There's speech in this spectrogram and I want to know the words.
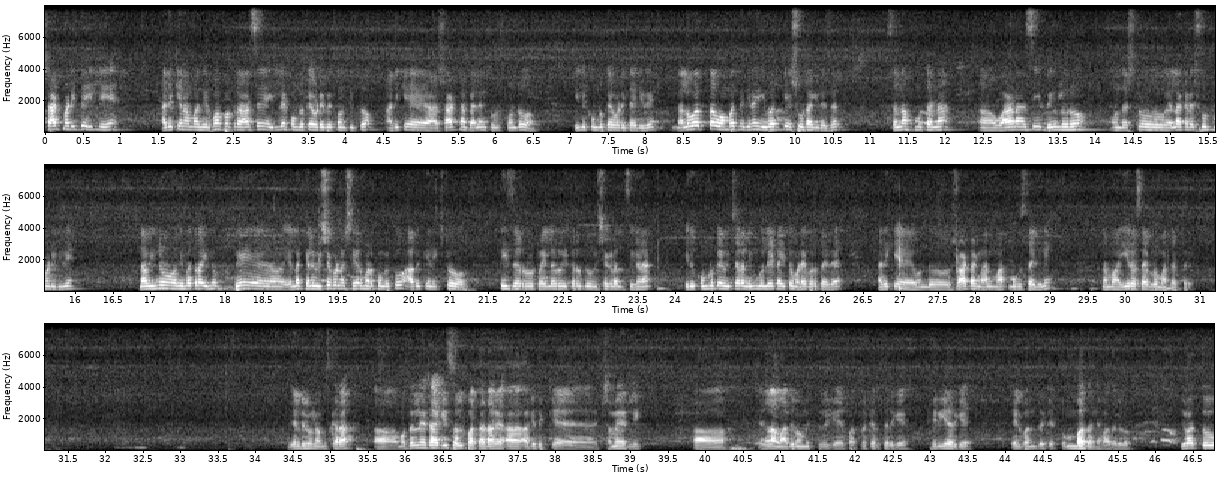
Start ಮಾಡಿದ್ದೆ ಇಲ್ಲಿ. ಅದಕ್ಕೆ ನಮ್ಮ ನಿರ್ಮಾಪಕರ ಆಸೆ ಇಲ್ಲೇ ಕುಂಬಳಕಾಯಿ ಹೊಡಿಬೇಕು ಅಂತಿತ್ತು. ಅದಕ್ಕೆ ಆ ಶಾರ್ಟ್ನ ಬ್ಯಾಲೆನ್ಸ್ ಉಳಿಸ್ಕೊಂಡು ಇಲ್ಲಿ ಕುಂಬಳಕಾಯಿ ಹೊಡಿತಾ ಇದ್ದೀವಿ. ನಲವತ್ತ ಒಂಬತ್ತನೇ ದಿನ ಇವತ್ತಿಗೆ ಶೂಟ್ ಆಗಿದೆ sir. Son of Muthanna Varanasi, Bengaluru ಒಂದಷ್ಟು ಎಲ್ಲ ಕಡೆ ಶೂಟ್ ಮಾಡಿದ್ದೀವಿ. ನಾವು ಇನ್ನೂ ನಿಮ್ಮ ಹತ್ರ ಇನ್ನೂ ಬೇ, ಎಲ್ಲ ಕೆಲವು ವಿಷಯಗಳನ್ನ ಶೇರ್ ಮಾಡ್ಕೊಬೇಕು. ಅದಕ್ಕೆ ನೆಕ್ಸ್ಟು ಟೀಸರು ಟ್ರೈಲರು ಈ ಥರದ್ದು ವಿಷಯಗಳಲ್ಲಿ ಸಿಗೋಣ. ಇದು ಕುಂಬಳಕಾಯಿ ವಿಚಾರ ನಿಮಗೂ ಲೇಟ್ ಆಯಿತು, ಮಳೆ ಬರ್ತಾ ಇದೆ. ಅದಕ್ಕೆ ಒಂದು ಶಾರ್ಟಾಗಿ ನಾನು ಮಾತು ಮುಗಿಸ್ತಾ ಇದ್ದೀನಿ. ನಮ್ಮ ಹೀರೋ ಸಾಹೇಬರು ಮಾತಾಡ್ತಾರೆ. ಎಲ್ರಿಗೂ ನಮಸ್ಕಾರ. ಮೊದಲನೇದಾಗಿ ಸ್ವಲ್ಪ ತಡ ಆಗಿದ್ದಕ್ಕೆ ಕ್ಷಮೆ ಇರಲಿ. ಎಲ್ಲ ಮಾಧ್ಯಮ ಮಿತ್ರರಿಗೆ, ಪತ್ರಕರ್ತರಿಗೆ, ಹಿರಿಯರಿಗೆ ಇಲ್ಲಿ ಬಂದಕ್ಕೆ ತುಂಬ ಧನ್ಯವಾದಗಳು. ಇವತ್ತು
